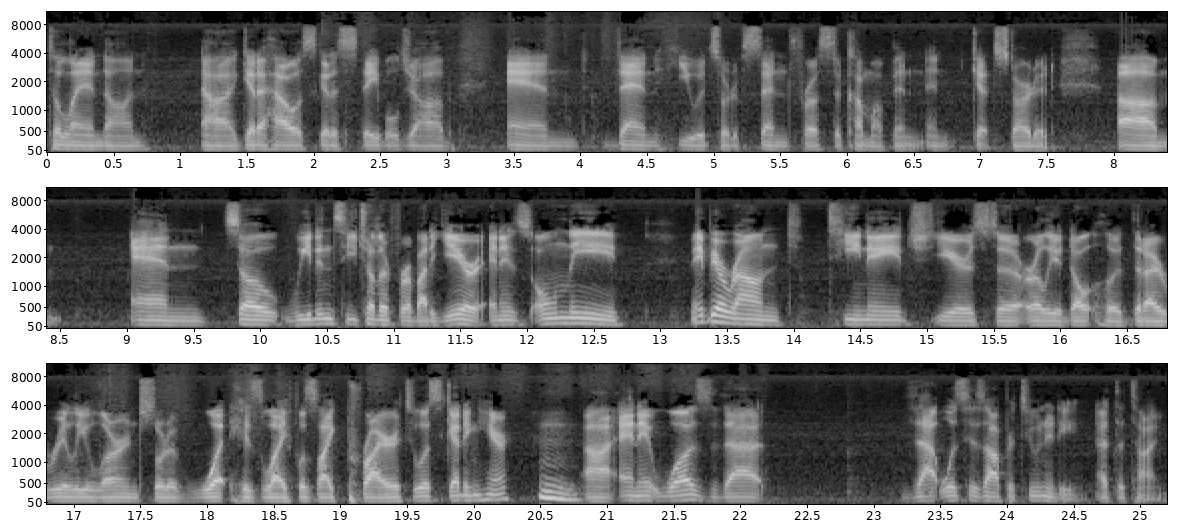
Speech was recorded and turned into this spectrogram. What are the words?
to land on, uh, get a house, get a stable job, and then he would sort of send for us to come up and, and get started. Um, and so we didn't see each other for about a year, and it's only maybe around teenage years to early adulthood that I really learned sort of what his life was like prior to us getting here. Hmm. Uh, and it was that that was his opportunity at the time.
